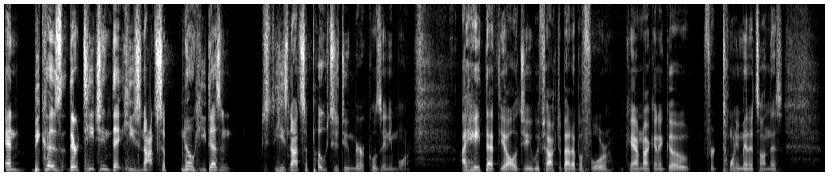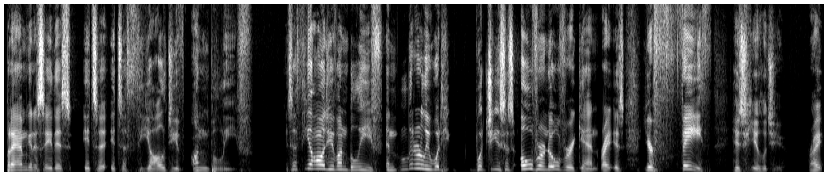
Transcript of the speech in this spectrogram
and because they're teaching that He's not. No, He doesn't. He's not supposed to do miracles anymore. I hate that theology. We've talked about it before. Okay, I'm not going to go for 20 minutes on this, but I am going to say this: it's a it's a theology of unbelief it's a theology of unbelief. And literally, what, he, what Jesus says over and over again, right, is your faith has healed you right?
